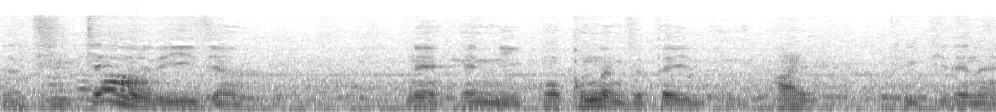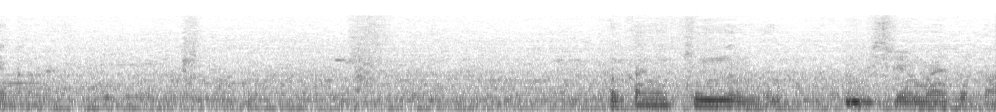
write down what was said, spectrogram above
うんちっちゃいのでいいじゃんね変にここんなん絶対はい。食い切れないから他に気になるのシューマイとか？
